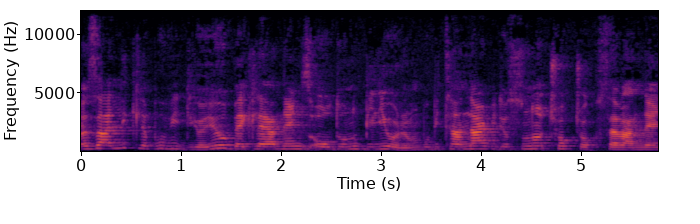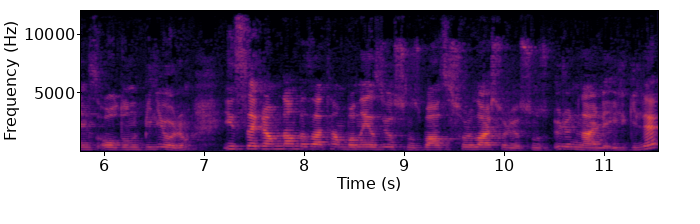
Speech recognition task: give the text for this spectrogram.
Özellikle bu videoyu bekleyenleriniz olduğunu biliyorum. Bu bitenler videosunu çok çok sevenleriniz olduğunu biliyorum. Instagram'dan da zaten bana yazıyorsunuz, bazı sorular soruyorsunuz ürünlerle ilgili.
